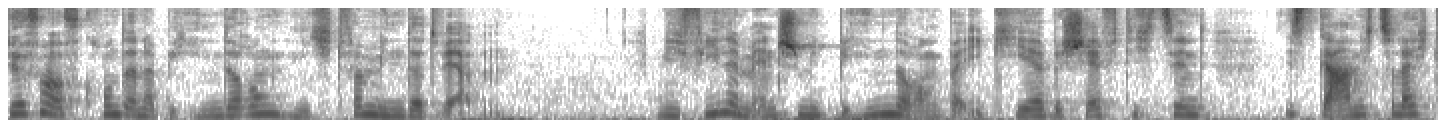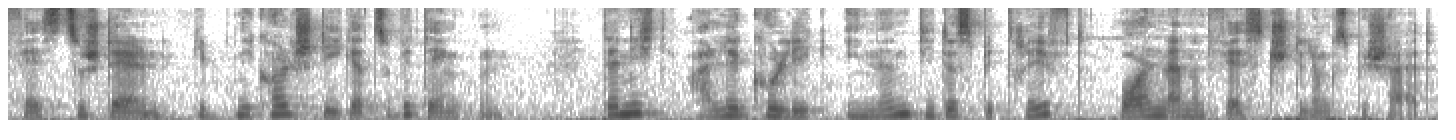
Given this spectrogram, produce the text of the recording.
dürfen aufgrund einer Behinderung nicht vermindert werden. Wie viele Menschen mit Behinderung bei IKEA beschäftigt sind, ist gar nicht so leicht festzustellen, gibt Nicole Steger zu bedenken. Denn nicht alle KollegInnen, die das betrifft, wollen einen Feststellungsbescheid.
